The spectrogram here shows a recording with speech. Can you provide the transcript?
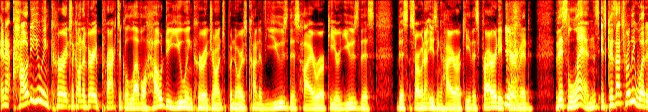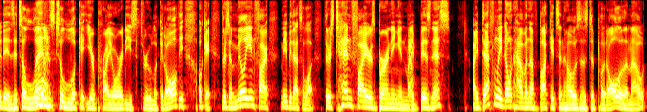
And how do you encourage, like on a very practical level, how do you encourage entrepreneurs kind of use this hierarchy or use this this sorry, we're not using hierarchy, this priority pyramid, yeah. this lens, it's because that's really what it is. It's a lens, lens, to look at your priorities through. Look at all the okay, there's a million fire, maybe that's a lot. There's 10 fires burning in my yeah. business. I definitely don't have enough buckets and hoses to put all of them out.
